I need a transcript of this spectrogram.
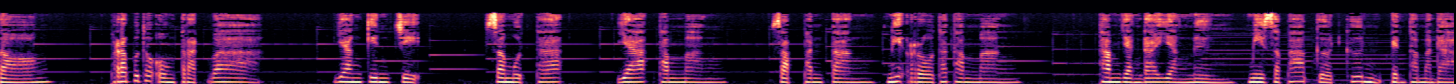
สองพระพุทธองค์ตรัสว่า ยังกินจิ สมุททะยะธรรมัง สัพพันตัง นิโรธธรรมัง ทำอย่างใดอย่างหนึ่งมีสภาพเกิดขึ้นเป็นธรรมดา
